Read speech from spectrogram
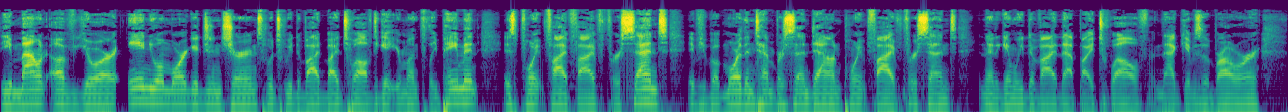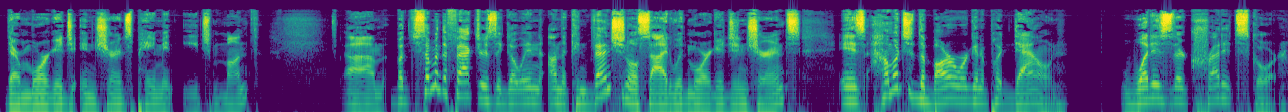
the amount of your annual mortgage insurance, which we divide by 12 to get your monthly payment, is 0.55%. If you put more than 10% down, 0.5%. And then again, we divide that by 12, and that gives the borrower their mortgage insurance payment each month. Um, but some of the factors that go in on the conventional side with mortgage insurance is how much is the borrower going to put down? What is their credit score?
